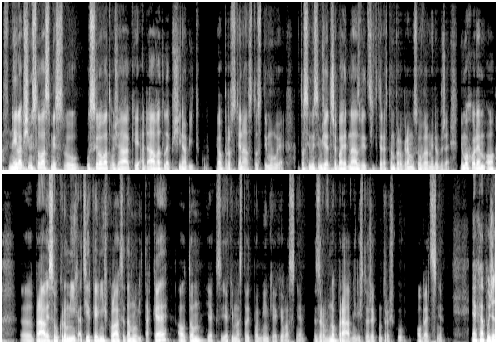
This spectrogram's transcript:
a v nejlepším slova smyslu usilovat o žáky a dávat lepší nabídku. Jo, prostě nás to stimuluje. A to si myslím, že je třeba jedna z věcí, které v tom programu jsou velmi dobře. Mimochodem o e, právě soukromých a církevních školách se tam mluví také a o tom, jak, jak jim nastavit podmínky, jak je vlastně zrovnoprávní, když to řeknu trošku obecně. Já chápu, že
